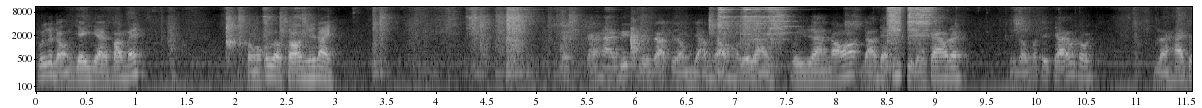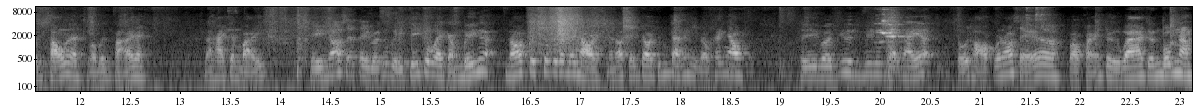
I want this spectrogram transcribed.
với cái đoạn dây dài 3 mét. Còn một cái lò xo như thế này. Đây, cả hai bếp đều đã tự động giảm nhỏ hơn gửi lại vì là nó đã đạt đến nhiệt độ cao đây. Nhiệt độ bên tay trái của tôi là 260 đây và bên phải đây là 270 thì nó sẽ tùy vào cái vị trí cái que cảm biến á, nó tiếp xúc với cái đáy nồi mà nó sẽ cho chúng ta cái nhiệt độ khác nhau thì với cái viên sạc này á tuổi thọ của nó sẽ vào khoảng từ 3 đến 4 năm.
